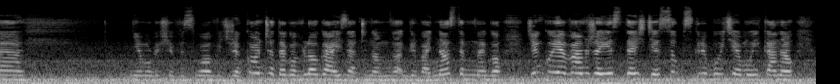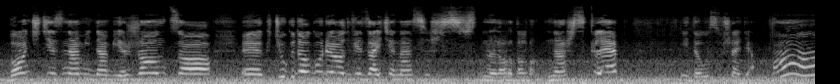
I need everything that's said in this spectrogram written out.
nie mogę się wysłowić, że kończę tego vloga i zaczynam nagrywać następnego. Dziękuję Wam, że jesteście. Subskrybujcie mój kanał, bądźcie z nami na bieżąco. Y, Kciuk do góry, odwiedzajcie nasz, nasz sklep i do usłyszenia. Pa!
